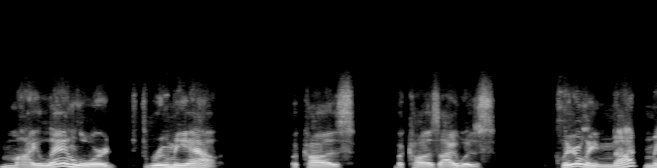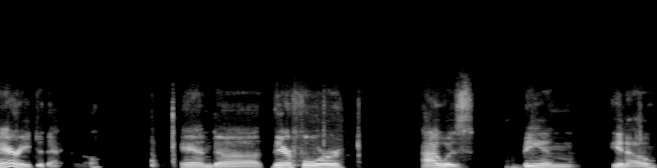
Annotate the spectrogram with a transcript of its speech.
my landlord threw me out because because I was clearly not married to that girl. and uh, therefore I was being, you know,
